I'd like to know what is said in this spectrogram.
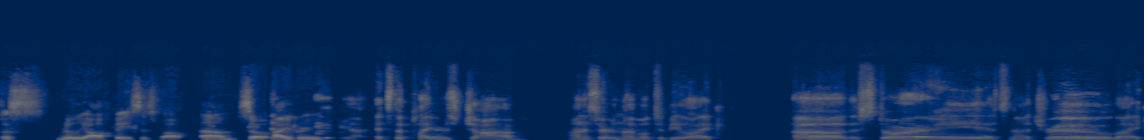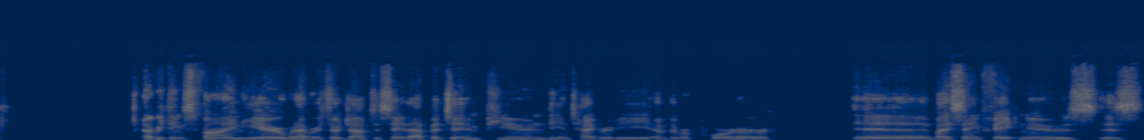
just really off base as well. Um, so I agree. Yeah, it's the player's job on a certain level to be like, "Oh, the story, it's not true. Like everything's fine here, whatever. It's their job to say that, but to impugn the integrity of the reporter uh, by saying fake news is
